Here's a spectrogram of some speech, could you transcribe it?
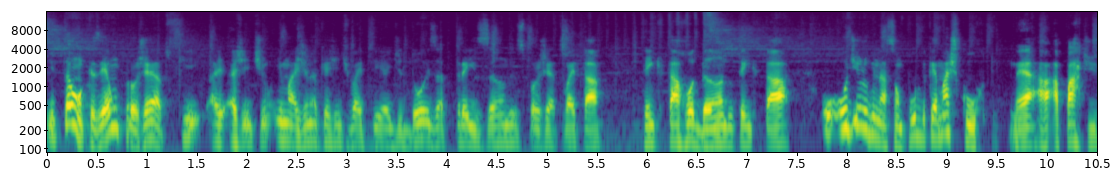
Então, quer dizer, é um projeto que a, a gente imagina que a gente vai ter de dois a três anos, esse projeto vai estar, tá, tem que estar tá rodando, tem que estar. Tá... O, o, de iluminação pública é mais curto, né? A, a, parte de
